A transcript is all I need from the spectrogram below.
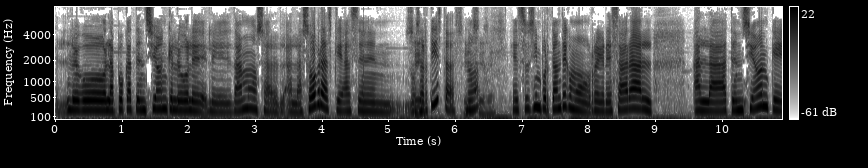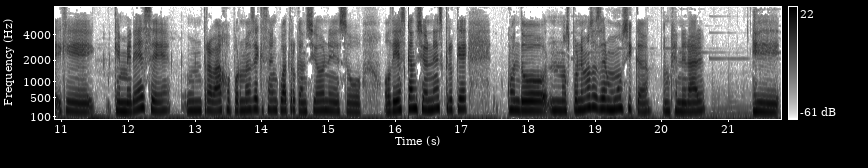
luego la poca atención que luego le, le damos a, a las obras que hacen los Sí. artistas, ¿no? sí, sí. Eso es importante como regresar al, a la atención que, que, merece un trabajo, por más de que sean cuatro canciones o, o diez canciones, creo que cuando nos ponemos a hacer música en general, eh,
